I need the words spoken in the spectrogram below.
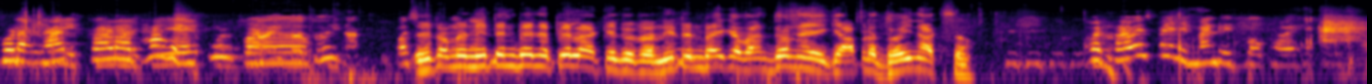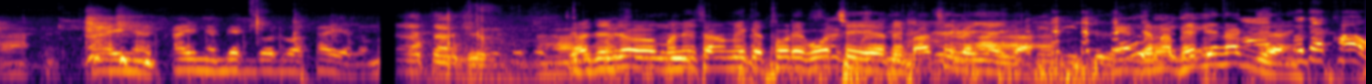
થોડા નાક કાળા થાય પણ એ તો મેં નીતિનભાઈ ને પેલા કીધું તો. નીતિનભાઈ કે વાંધો નહીં કે આપણે ધોઈ નાખશું. અમાર ભાવેશભાઈ ને માંડવી બહુ ભાવે આજે જો મનીષા અમે કે થોડીક ઓછી છે તે પાછી લઈ આવ્યા. એમાં ભેગી નાખી દે બધા ખાઓ.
